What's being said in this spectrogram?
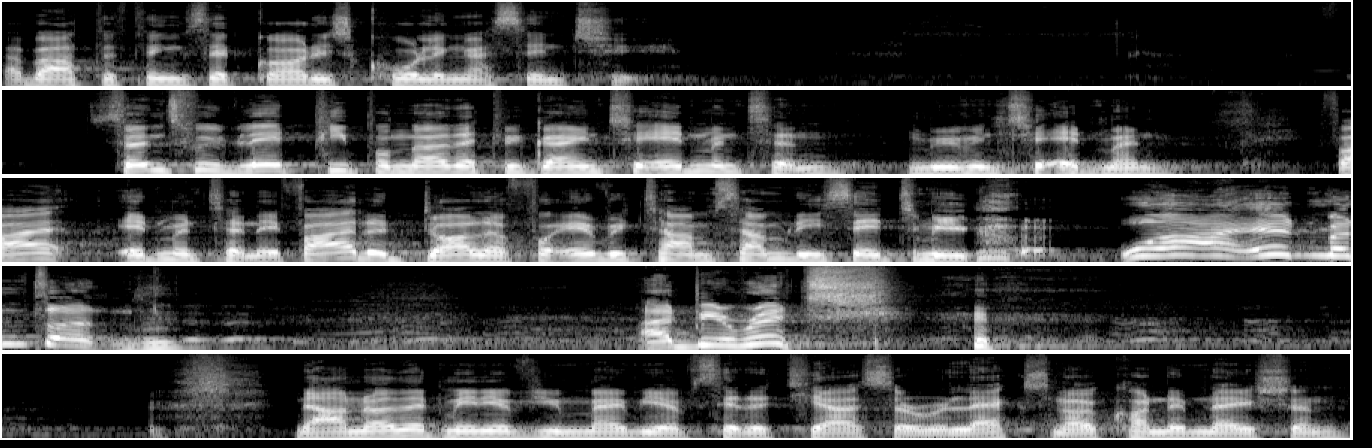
about the things that God is calling us into. Since we've let people know that we're going to Edmonton, moving to Edmond, if I, Edmonton, if I had a dollar for every time somebody said to me, why Edmonton? I'd be rich. now, I know that many of you maybe have said it here, so relax, no condemnation.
